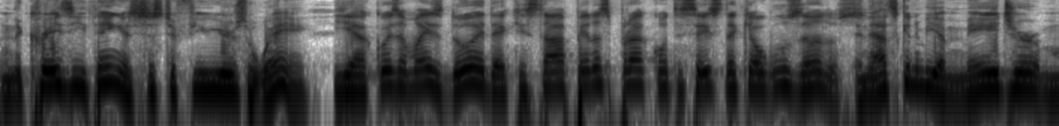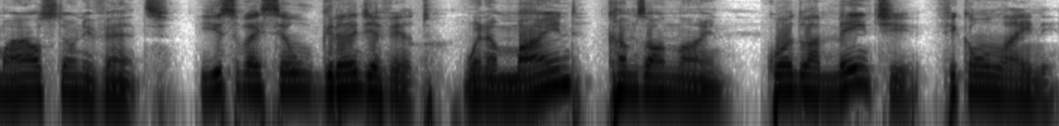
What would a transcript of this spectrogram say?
And the crazy thing is just a few years away. E a coisa mais doida é que está apenas para acontecer isso daqui a alguns anos. And that's going to be a major milestone event E isso vai ser um grande evento. when a mind comes online. Quando a mente fica online,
